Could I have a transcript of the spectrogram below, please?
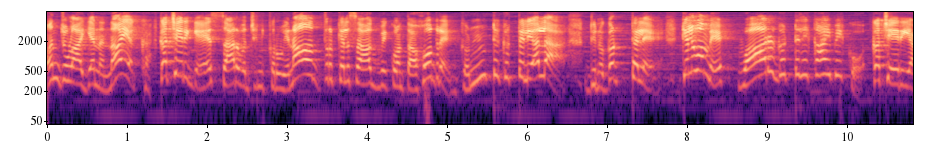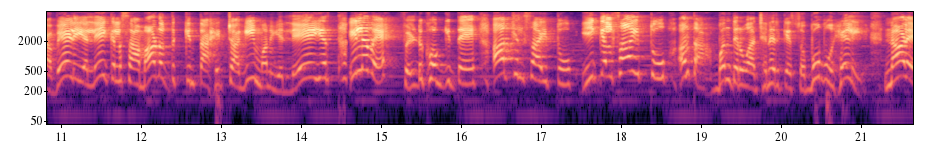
ಮಂಜುಳಾ ಎನ್ ನಾಯಕ್ ಕಚೇರಿಗೆ ಸಾರ್ವಜನಿಕರು ಏನಾದ್ರೂ ಕೆಲಸ ಆಗ್ಬೇಕು ಅಂತ ಹೋದ್ರೆ ಗಂಟೆಗಟ್ಟಲೆ ಅಲ್ಲ, ದಿನಗಟ್ಟಲೆ, ಕೆಲವೊಮ್ಮೆ ವಾರಗಟ್ಟಲೆ ಕಾಯ್ಬೇಕು. ಕಚೇರಿಯ ವೇಳೆಯಲ್ಲಿ ಕೆಲಸ ಮಾಡೋದಕ್ಕಿಂತ ಹೆಚ್ಚಾಗಿ ಮನೆಯಲ್ಲೇ ಇರ್ತ. ಇಲ್ಲವೇ ಫೀಲ್ಡ್ಗೆ ಹೋಗಿದ್ದೆ. ಆ ಕೆಲಸ ಇತ್ತು, ಈ ಕೆಲಸ ಇತ್ತು ಅಂತ ಬಂದಿರುವ ಜನರಿಗೆ ಸಬೂಬು ಹೇಳಿ, ನಾಳೆ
